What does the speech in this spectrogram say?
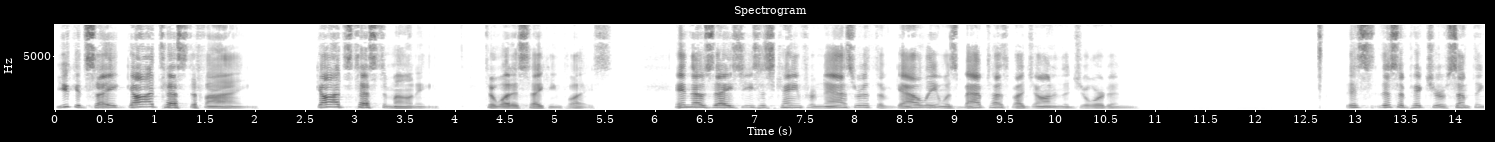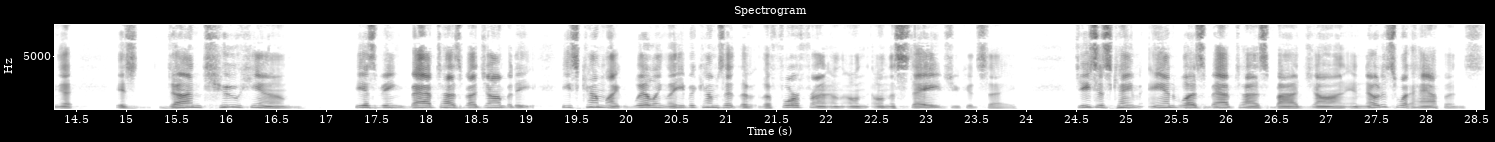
you could say, God testifying, God's testimony to what is taking place. In those days, Jesus came from Nazareth of Galilee and was baptized by John in the Jordan. This, this is a picture of something that is done to him he is being baptized by John, but he, he's come like willingly. He becomes at the, the forefront on, on, on the stage, you could say. Jesus came and was baptized by John. And notice what happens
